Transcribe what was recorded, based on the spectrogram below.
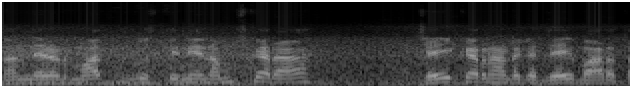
ನನ್ನ ಎರಡು ಮಾತು ಮುಗಿಸ್ತೀನಿ. ನಮಸ್ಕಾರ. ಜೈ ಕರ್ನಾಟಕ, ಜೈ ಭಾರತ.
